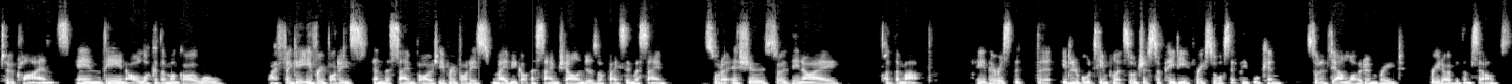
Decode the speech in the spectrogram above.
to clients and then i'll look at them and go well I figure everybody's in the same boat. Everybody's maybe got the same challenges or facing the same sort of issues. So then I put them up either as the, the editable templates or just a PDF resource that people can sort of download and read read over themselves.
